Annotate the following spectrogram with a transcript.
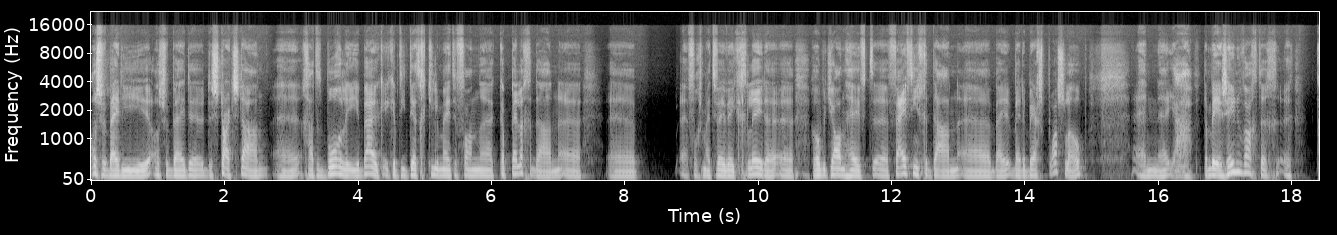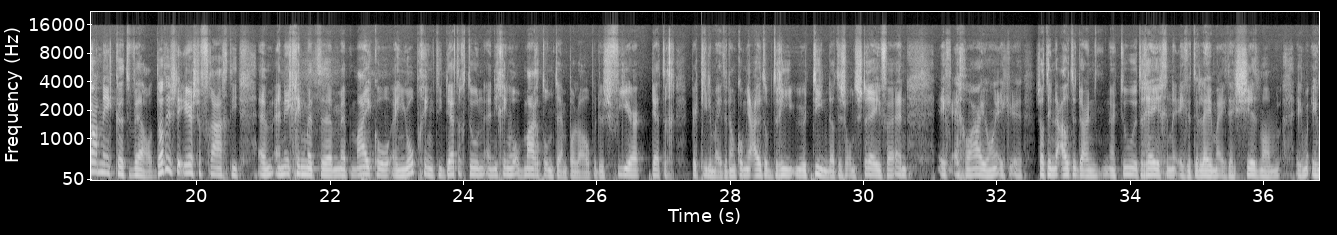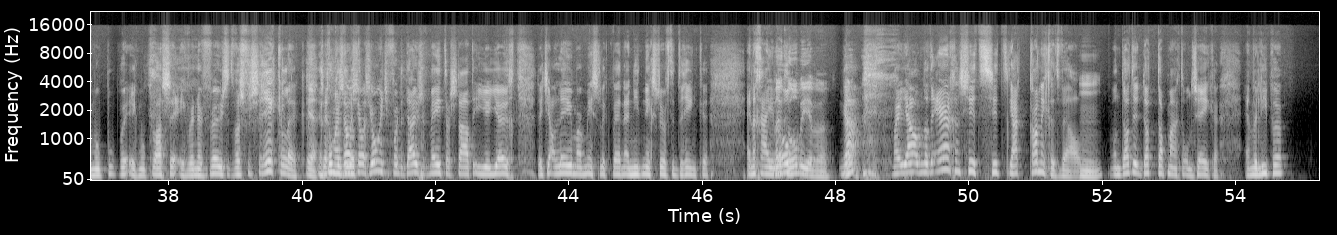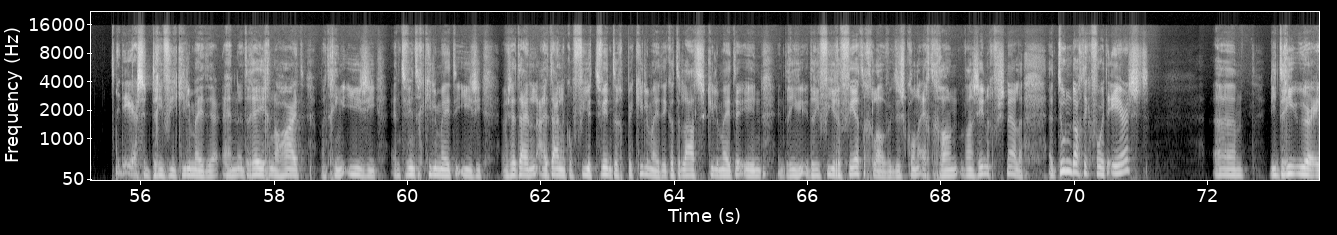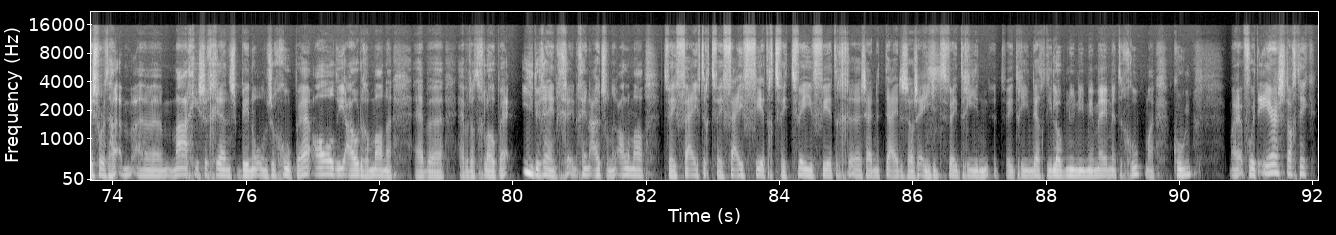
als we bij, die, als we bij de, de start staan, uh, gaat het borrelen in je buik. Ik heb die 30 kilometer van uh, Capelle gedaan. Uh, volgens mij twee weken geleden. Robert Jan heeft 15 gedaan bij, bij de Bergsplasloop. En ja, dan ben je zenuwachtig kan ik het wel? Dat is de eerste vraag die. En, en ik ging met, uh, met Michael en Job, ging ik die 30 doen. En die gingen we op marathon tempo lopen. Dus 4,30 per kilometer. Dan kom je uit op 3 uur 10. Dat is ons streven. En ik, echt waar, jongen. Ik uh, zat in de auto daar naartoe. Het regende. Ik het alleen maar. Ik denk, shit, man. Ik, ik moet poepen. Ik moet plassen. Ik ben nerveus. Het was verschrikkelijk. Ja. Zeg maar, zoals je als jongetje voor de duizend meter staat in je jeugd. Dat je alleen maar misselijk bent en niet niks durft te drinken. En dan ga je Leuke hobby hebben. Ja, maar ja, omdat ergens zit, zit, ja, kan ik het wel. Mm. Want dat, dat, dat maakt onzeker. En we liepen de eerste drie, vier kilometer en het regende hard, maar het ging easy. En 20 kilometer easy. En we zijn uiteindelijk op 4,20 per kilometer. Ik had de laatste kilometer in, in 3,44 geloof ik. Dus ik kon echt gewoon waanzinnig versnellen. En toen dacht ik voor het eerst... Um, die drie uur is een soort uh, magische grens binnen onze groep. Hè. Al die oudere mannen hebben, hebben dat gelopen. Hè. Iedereen, geen, geen uitzondering. Allemaal 250, 245, 242 uh, zijn de tijden. Zoals eentje 233, die loopt nu niet meer mee met de groep. Maar Koen. Maar voor het eerst dacht ik,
